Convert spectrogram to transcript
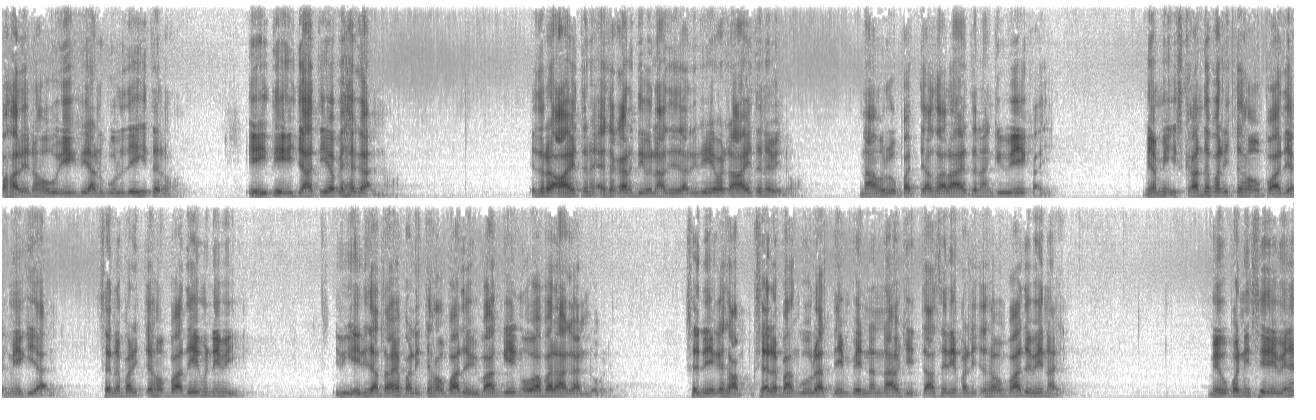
පහල වෙනවා. ඔව් ඒකට අනුකූල දේ හිතනවා. ඒ හිතේ ඒ જાතිය බැහැ ගන්නවා. ඒතර ආයතන ඇසකර දිවනාදී ශරීරය ඒවට ආයතන වෙනවා. නාම රූපත්‍ය සලආයතනන් කිව්වේ ඒකයි. මෙයා මේ ස්කන්ධ පරිච්ඡේදෝපාදයක් මේ කියන්නේ. සන පරිච්ඡේදෝපාදේම නෙවෙයි. ඉතින් ඒ නිසා තමයි පරිච්ඡේදෝපාද විභාගයෙන් ඕවා බලා ගන්න ඕනේ. ශරීරයක ශර බංගුරත්වයෙන් පෙන්වන්නා වූ චිත්තාසනේ පරිච්ඡේදෝපාද වෙනයි. මේ උපනිෂේ වෙන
